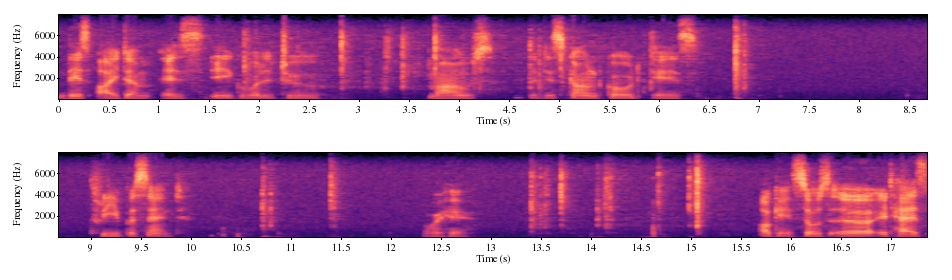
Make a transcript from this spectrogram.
this item is equal to mouse the discount code is 3% over here. Okay so uh, it has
